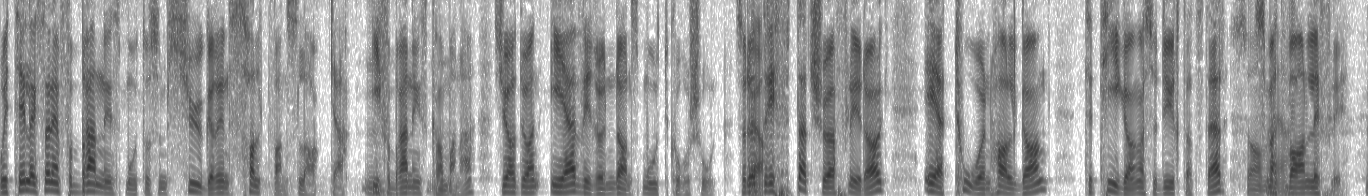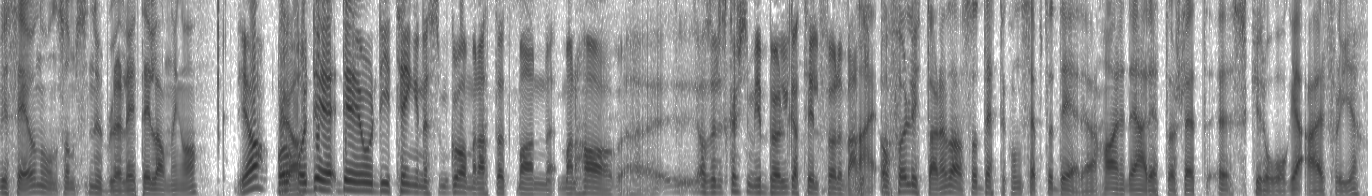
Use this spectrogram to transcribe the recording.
Og I tillegg så er det en forbrenningsmotor som suger inn saltvannslake i forbrenningskamrene, som gjør at du har en evig runddans mot korrosjon. Så det Ja. å drifte et sjøfly i dag er to og en halv gang til ti ganger så dyrt et sted Som, som et ja. vanlig fly. Vi ser jo noen som snubler litt i landing òg. Ja, og, Ja. og det, det er jo de tingene som går med dette at man, man har uh, Altså det skal ikke så mye bølger til før det velter. Nei, og for lytterne, da, så dette konseptet dere har, det er rett og slett uh, Skroget er flyet.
